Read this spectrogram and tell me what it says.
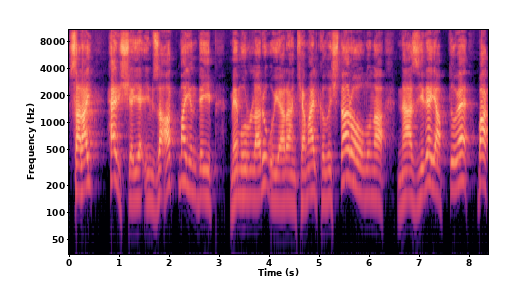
Saray her şeye imza atmayın deyip memurları uyaran Kemal Kılıçdaroğlu'na nazire yaptı ve bak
